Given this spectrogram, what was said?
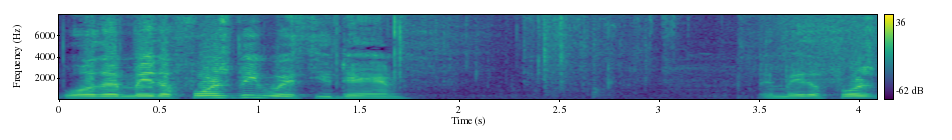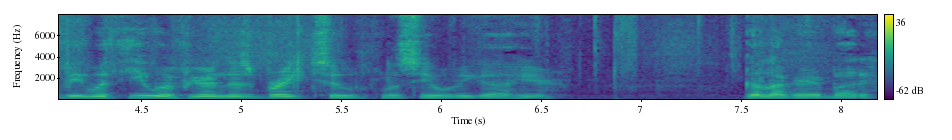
Well, then may the force be with you, Dan. And may the force be with you if you're in this break, too. Let's see what we got here. Good luck, everybody.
